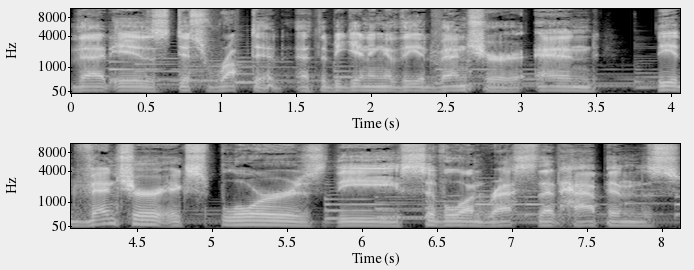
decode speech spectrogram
that is disrupted at the beginning of the adventure and the adventure explores the civil unrest that happens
